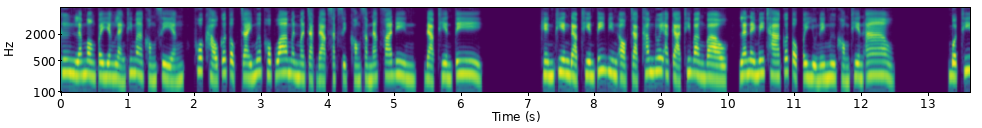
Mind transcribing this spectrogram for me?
ขึ้นและมองไปยังแหล่งที่มาของเสียง พวกเขาก็ตกใจเมื่อพบว่ามันมาจากดาบศักดิ์สิทธิ์ของสำนักฟ้าดิน ดาบเทียนตี้ เห็นเพียงดาบเทียนตี้บินออกจากถ้ำด้วยอากาศที่บางเบา และในไม่ช้าก็ตกไปอยู่ในมือของเทียนอ้าว บทที่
